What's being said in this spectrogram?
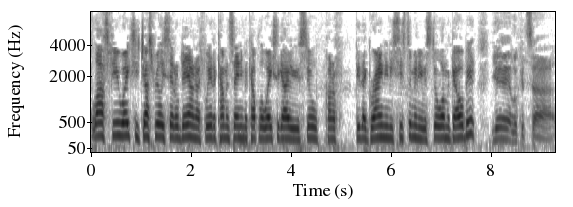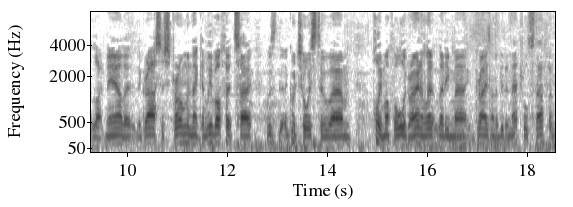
last few weeks he's just really settled down. If we had to come and seen him a couple of weeks ago, he was still kind of bit that grain in his system and he was still on the go a bit. Yeah, look, it's uh, like now the, the grass is strong and they can live off it, so it was a good choice to um, pull him off all the grain and let, let him uh, graze on a bit of natural stuff. And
